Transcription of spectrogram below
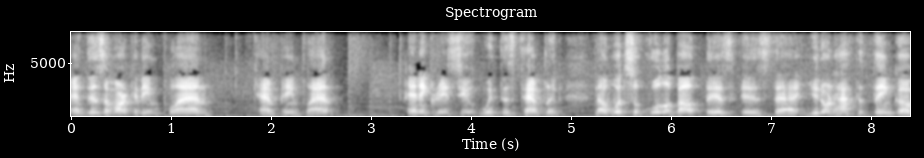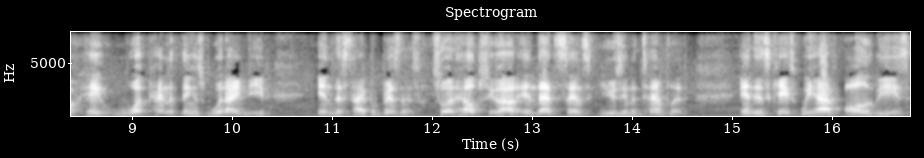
And this is a marketing plan, campaign plan and it greets you with this template. Now what's so cool about this is that you don't have to think of, hey, what kind of things would I need in this type of business? So it helps you out in that sense using a template. In this case, we have all of these.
